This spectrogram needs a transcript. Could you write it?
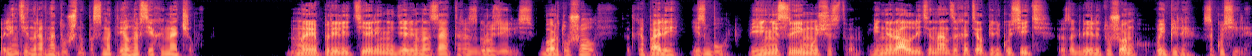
Валентин равнодушно посмотрел на всех и начал. «Мы прилетели неделю назад, разгрузились. Борт ушел. Откопали избу. Перенесли имущество. Генерал-лейтенант захотел перекусить. Разогрели тушенку, выпили, закусили.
